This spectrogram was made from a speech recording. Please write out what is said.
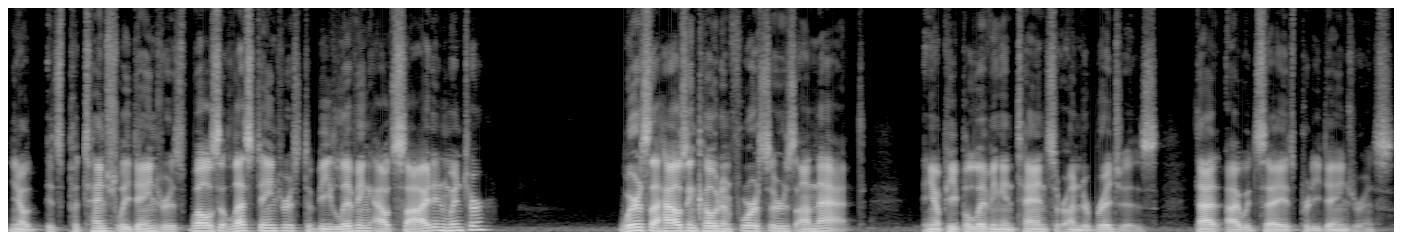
you know, it's potentially dangerous, well, is it less dangerous to be living outside in winter? Where's the housing code enforcers on that? You know, people living in tents or under bridges. That I would say is pretty dangerous.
